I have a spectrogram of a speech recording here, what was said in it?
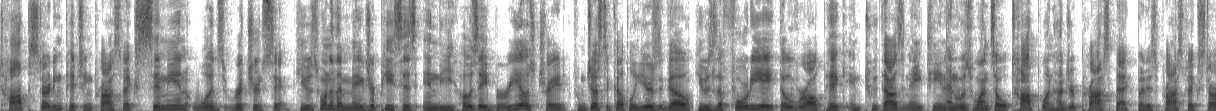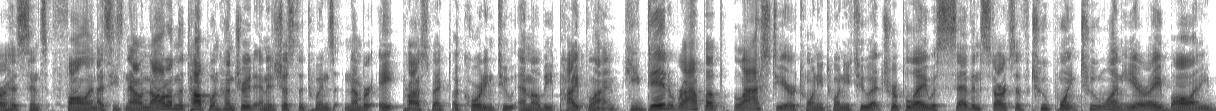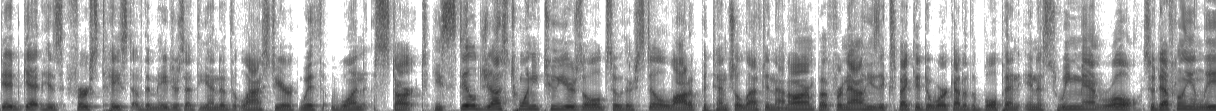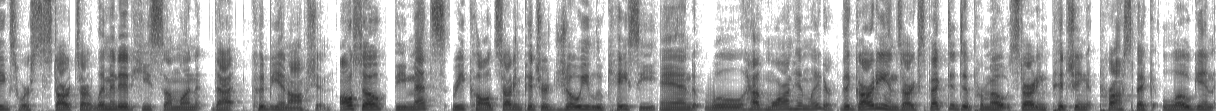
top starting pitching prospect Simeon Woods Richardson. He was one of the major pieces in the Jose Berrios trade from just a couple years ago. He was the 48th overall pick in 2018 and was once a top 100 prospect, but his prospect star has since fallen as he's now not on the top 100 and is just the Twins' number eight prospect according to MLB Pipeline. He did wrap up last year, 2022, at AAA with seven starts of 2.21 ERA ball, and he did get his first taste of the majors at the end of the last year with one start. He's still just 22 years old, so there's still a lot of potential left in that arm, but for now, he's expected to work out of the bullpen in a swingman role. So definitely in leagues where starts are limited, he's someone that could be an option. Also, the Mets recalled starting pitcher Joey Lucchesi, and we'll have more on him later. The Guardians are expected to promote starting pitching prospect Logan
